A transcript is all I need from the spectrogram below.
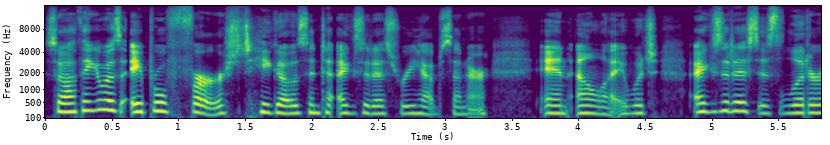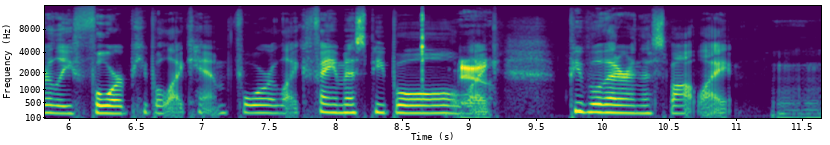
So I think it was April 1st, he goes into Exodus Rehab Center in LA, which Exodus is literally for people like him, for like famous people, Yeah. like people that are in the spotlight. Mm-hmm.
